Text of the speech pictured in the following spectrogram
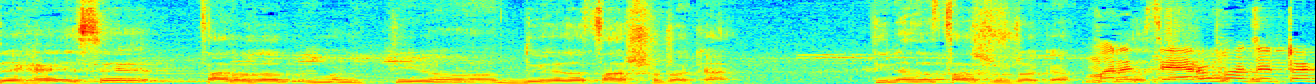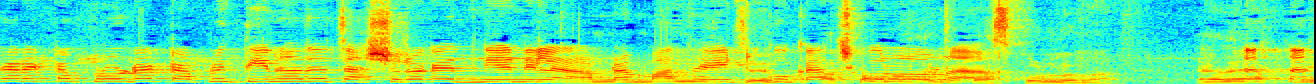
দেখা গেছে চার হাজার মানে দুই হাজার চারশো টাকা। তিন হাজার চারশো টাকা। মানে তেরো হাজার টাকার একটা প্রোডাক্ট আপনি তিন হাজার চারশো টাকায় নিয়ে নিলেন আপনার মাথায় এইটুকু কাজ করল না? কাজ করল না। মানে আপনি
